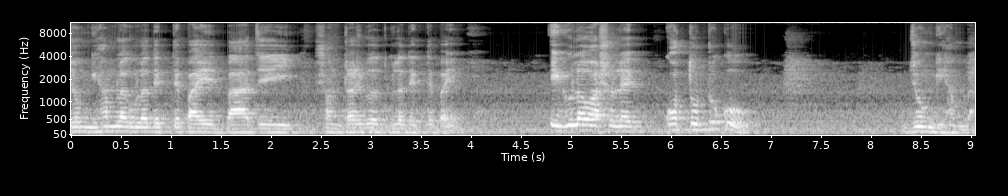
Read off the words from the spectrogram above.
জঙ্গি হামলাগুলো দেখতে পাই বা যেই সন্ত্রাসবাদগুলো দেখতে পাই, এগুলোও আসলে কতটুকু জঙ্গি হামলা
